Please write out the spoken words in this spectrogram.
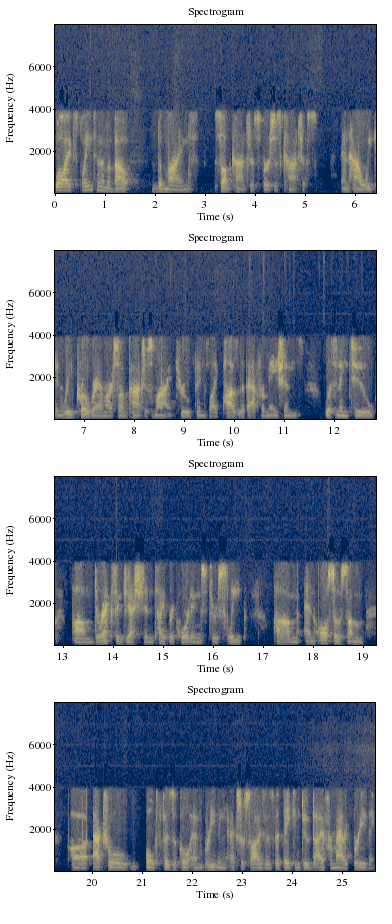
Well, I explain to them about the mind's subconscious versus conscious and how we can reprogram our subconscious mind through things like positive affirmations, listening to um, direct suggestion type recordings through sleep, um, and also some uh, actual both physical and breathing exercises that they can do, diaphragmatic breathing,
